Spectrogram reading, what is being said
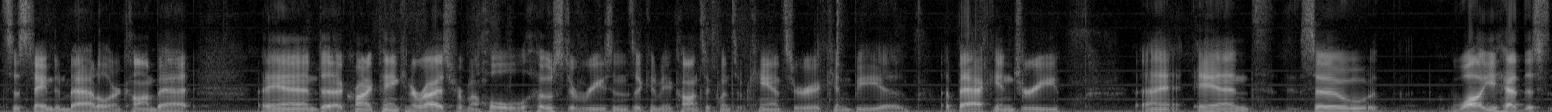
sustained in battle or combat, and uh, chronic pain can arise from a whole host of reasons. It can be a consequence of cancer, it can be a, a back injury, uh, and so while you had this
